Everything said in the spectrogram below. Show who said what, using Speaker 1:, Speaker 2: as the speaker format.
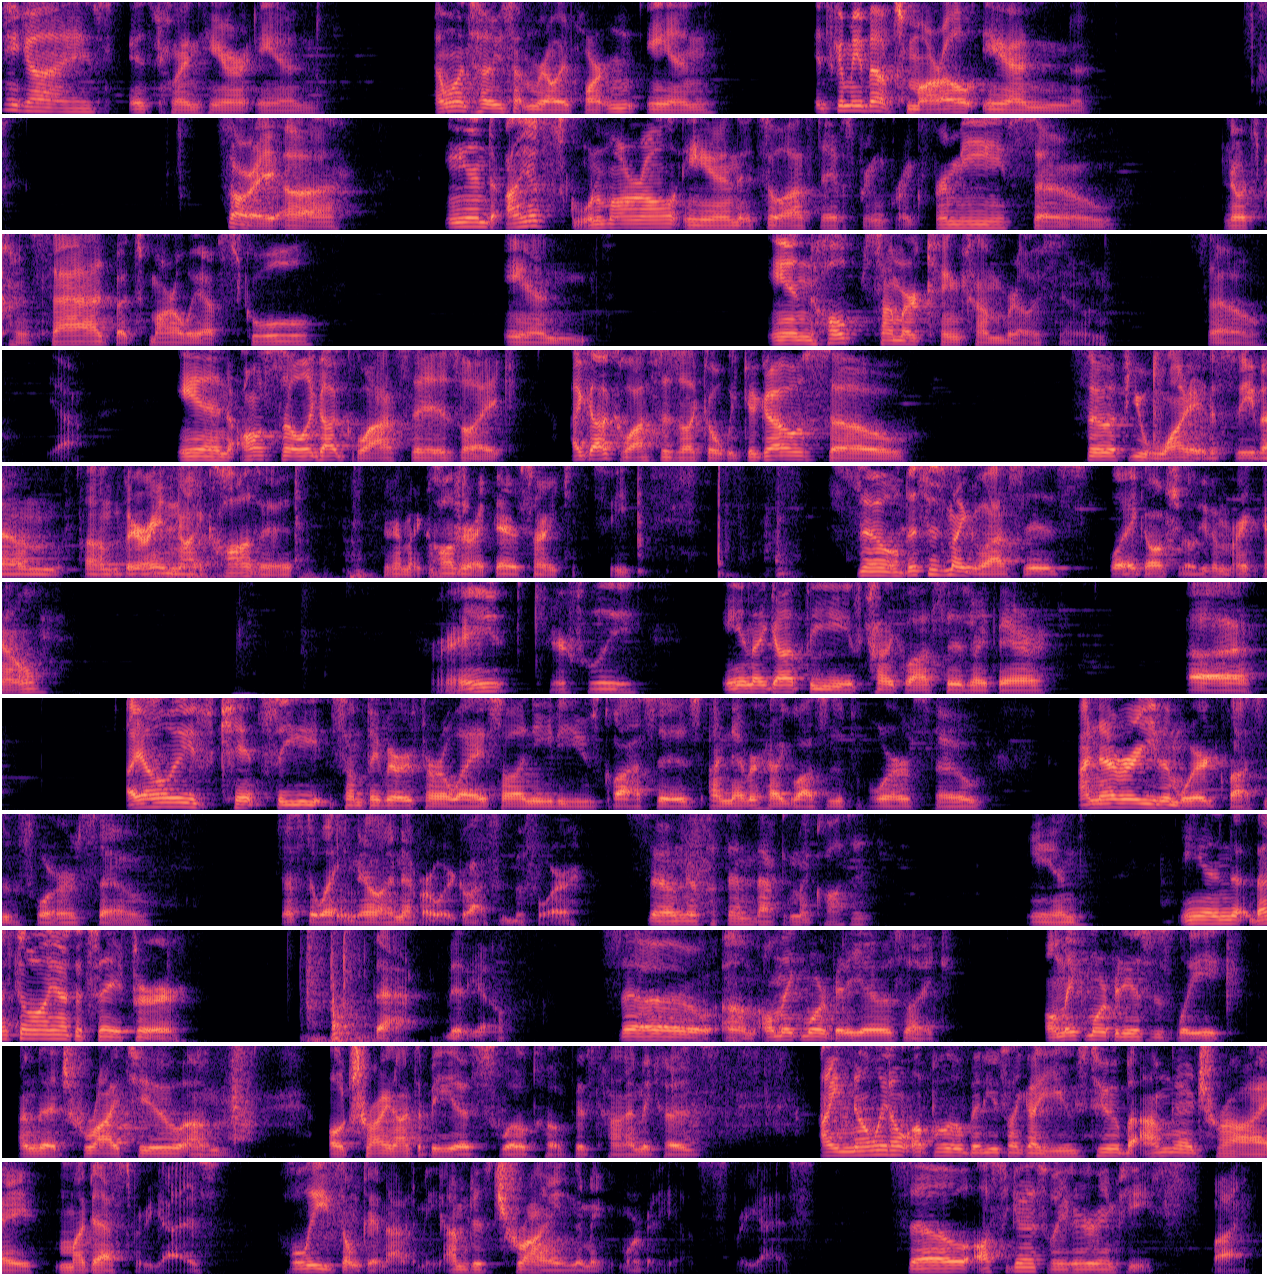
Speaker 1: Hey guys, it's Quinn here, and I want to tell you something really important, and it's gonna be about tomorrow, and sorry, uh, and I have school tomorrow, and it's the last day of spring break for me, so I know it's kind of sad, but tomorrow we have school, and and hope summer can come really soon. So yeah. And also, I got glasses. Like, I got glasses like a week ago. So, so if you wanted to see them, um, they're in my closet. They're in my closet right there. Sorry, you can't see. So this is my glasses. Like, I'll show you them right now. Right, carefully. And I got these kind of glasses right there. Uh I always can't see something very far away, so I need to use glasses. I never had glasses before, so I never even wore glasses before, so just to let you know, I never wore glasses before. So I'm gonna put them back in my closet. And and that's all I have to say for that video. So um, I'll make more videos like I'll make more videos this week. I'm gonna try to um, I'll try not to be a slow poke this time because I know I don't upload videos like I used to, but I'm gonna try my best for you guys. Please don't get mad at me. I'm just trying to make more videos for you guys. So, I'll see you guys later and peace. Bye.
